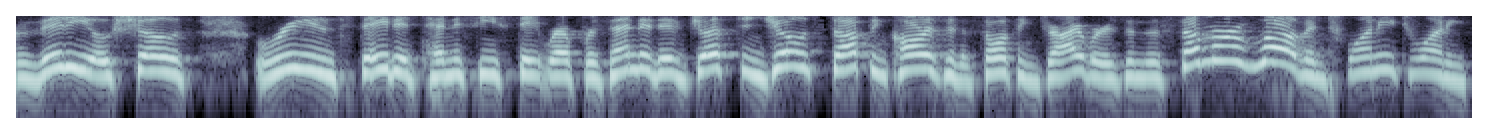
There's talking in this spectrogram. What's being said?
video shows reinstated Tennessee State Representative Justin Jones stopping cars and assaulting drivers in the summer of love in 2020.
